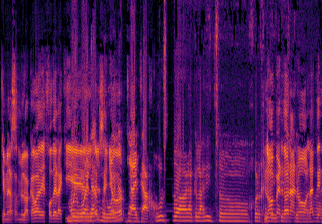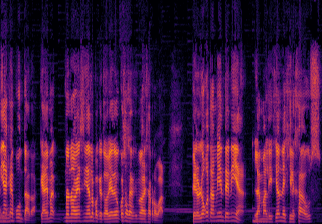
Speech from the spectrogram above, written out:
que me, las- me lo acaba de joder aquí Muy el, buena, el muy señor. Ya, ya, justo ahora que lo ha dicho Jorge. No, perdona, no, la vale. tenía que apuntada. Que además, no, no voy a enseñarlo porque todavía tengo cosas a ver si me vais a robar. Pero luego también tenía La Maldición de Hill House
